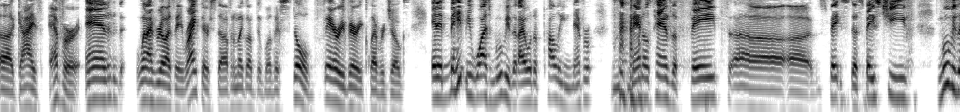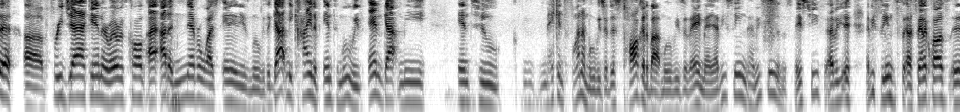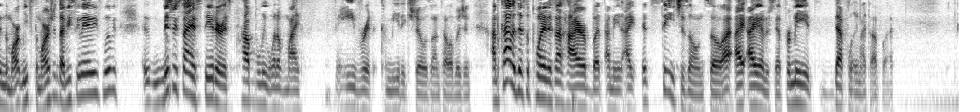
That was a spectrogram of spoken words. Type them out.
uh, guys ever. And when I realized they write their stuff and I'm like, oh, well, they're still very, very clever jokes. And it made me watch movies that I would have probably never, Manos Hands of Fate, uh, uh, Space, uh, Space Chief, movies that, uh, Freejacken or whatever it's called. I, I'd have never watched any of these movies. It got me kind of into movies and got me into making fun of movies or just talking about movies. And hey, man, have you seen have you seen the Space Chief? Have you have you seen uh, Santa Claus in the Mar- meets the Martians? Have you seen any of these movies? Uh, Mystery Science Theater is probably one of my favorite comedic shows on television. I'm kind of disappointed it's not higher, but I mean, I it's to each his own. So I, I, I understand. For me, it's definitely my top five.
